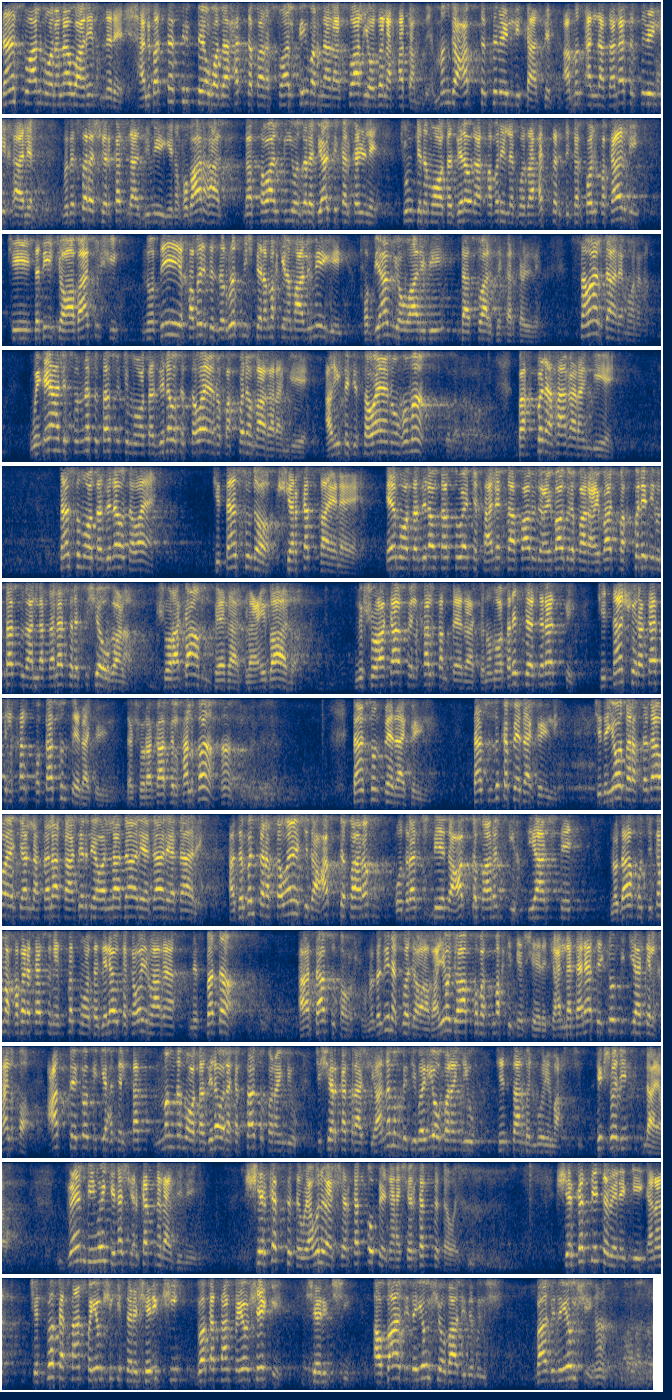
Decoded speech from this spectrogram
دا سوال مولانا وارث نه لري البته صرف ته وضاحت لپاره سوال کوي ورنه را سوال یو ځل ختم دی منګه عبد تسوی لکاتب امن الله تعالی تسوی لخالق نو د سره شرکت لازمي یې نو خبر حال دا سوال دی یو ځل بیا ذکر کړل چونکه د معتزله او د خبرې لږ وضاحت تر ذکر کول پکار دي چې د دې جوابات شي نو دې خبرې ته ضرورت نشته را مخکې نه معلومیږي خو بیا یو واري دي دا سوال ذکر کړل سوال دار مولانا وی اهل سنت تاسو چې معتزله او سوایانو په خپل ما غرانګي هغه ته چې سوایانو هما په خپل هغه رنګي تاسو معتزله او سوایانو چې تاسو د شرکت قائل اے اے معتزله او تاسو وای چې خالق د افعال د عبادت لپاره عبادت په خپل دي نو تاسو د الله تعالی سره څه شی وګاڼه شرکام پیدا کړ عبادت نو شرکا فی الخلق هم پیدا کړ نو معترض ته اعتراض کوي چې دا شرکا فی الخلق خو تاسو پیدا کړی دا شرکا فی الخلق تاسو پیدا کړی تاسو ځکه پیدا کړلی چې د یو طرف ته دا وایي چې الله تعالی قادر دی او الله دار دی دار دی دار دی د بل طرف ته وایي چې د عبد لپاره قدرت شته د عبد لپاره اختیار شته نو دا خو چې کومه خبره تاسو نسبت معتزله او تکوي نو هغه نسبت تاسو ته وشو نو د دې نه دوه جواب یو جواب خو بس مخ کې تیر شعر چې الله تعالی ته کو په جهت الخلق عطف ته کو په جهت القصد موږ د معتزله ولا کتاسو پرانګیو چې شرکت راشي نه موږ د جبريو پرانګیو چې انسان مجبورې محسوس شي ٹھیک شو دي دا یو دویم دی وای چې نه شرکت نه لازمي شرکت څه ته وایي اول وایي شرکت کو پیژنه شرکت څه ته وایي شرکت دې ته ویل کی کنه چې دوه کسان په یو شي کې سره شریک شي دوه کسان په یو شي کې شریک شي او بعض د یو شی او بعض د بل شي بعض د یو شي ها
